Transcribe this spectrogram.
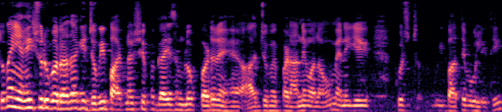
तो मैं यहीं शुरू कर रहा था कि जो भी पार्टनरशिप गाइज़ हम लोग पढ़ रहे हैं, आज जो मैं पढ़ाने वाला हूँ, मैंने ये कुछ बातें बोली थी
